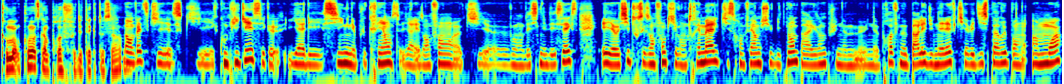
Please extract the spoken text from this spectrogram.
comment comment est-ce qu'un prof détecte ça? Bah, En fait, ce qui est, ce qui est compliqué, c'est qu'il y a les signes les plus criants, c'est-à-dire les enfants euh, qui euh, vont dessiner des sexes, et il y a aussi tous ces enfants qui vont très mal, qui se renferment subitement. Par exemple, une, une prof me parlait d'une élève qui avait disparu pendant un mois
